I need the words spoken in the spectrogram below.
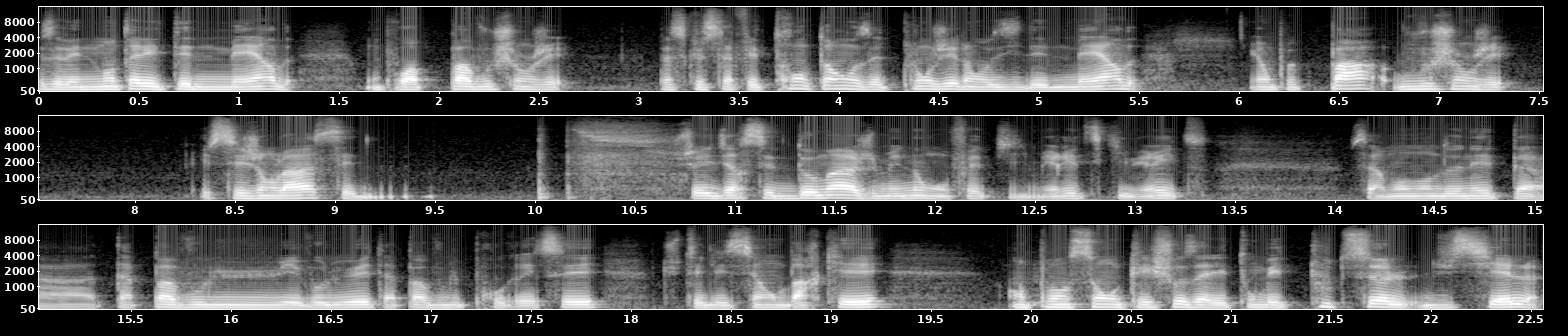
Vous avez une mentalité de merde, on ne pourra pas vous changer. Parce que ça fait 30 ans, vous êtes plongé dans vos idées de merde et on ne peut pas vous changer. Et ces gens-là, c'est. J'allais dire c'est dommage, mais non, en fait, ils méritent ce qu'ils méritent. C'est à un moment donné, tu n'as pas voulu évoluer, tu n'as pas voulu progresser, tu t'es laissé embarquer en pensant que les choses allaient tomber toutes seules du ciel.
